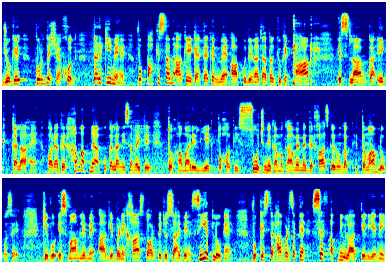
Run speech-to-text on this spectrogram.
جو کہ کردش ہے، خود ترکی میں ہے، وہ پاکستان آ کے یہ کہتا ہے کہ میں آپ کو دینا چاہتا ہوں کیونکہ آپ اسلام کا ایک کلا ہے۔ اور اگر ہم اپنے آپ کو کلا نہیں سمجھتے، تو ہمارے لیے ایک بہت ہی سوچنے کا مقام ہے۔ میں درخواست کروں گا پھر تمام لوگوں سے کہ وہ اس معاملے میں آگے بڑھیں، خاص طور پہ جو صاحب حیثیت لوگ ہیں، وہ کس طرح بڑھ سکتے ہیں؟ صرف اپنی اولاد کے لیے نہیں،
